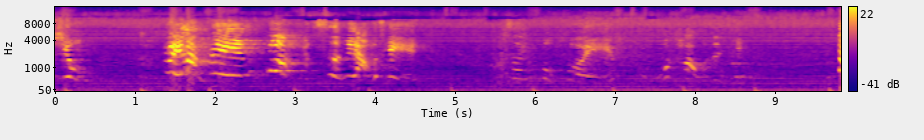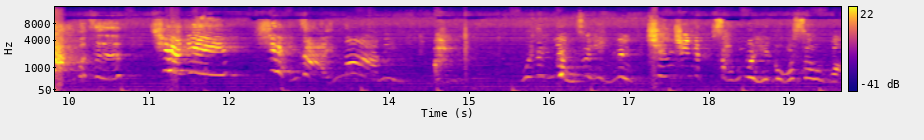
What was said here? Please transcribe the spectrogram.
兄，为郎兵挂此庙前，真不愧富好人也。但不知千金现在哪里？我的养子玉千金尚未过手啊！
